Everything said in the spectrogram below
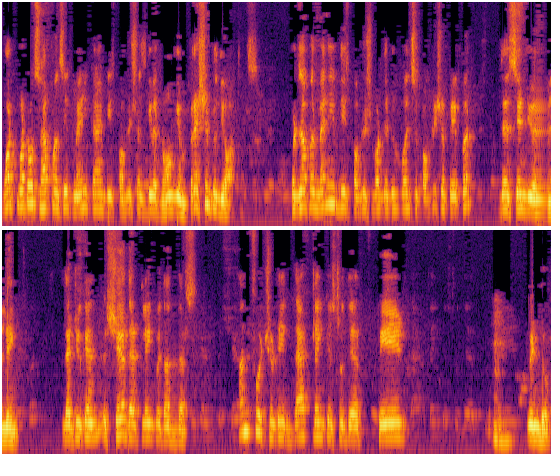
what, what also happens is many times these publishers give a wrong impression to the authors. For example, many of these publishers, what they do, once you publish a paper, they send you a link that you can share that link with others. Unfortunately, that link is to their paid window,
